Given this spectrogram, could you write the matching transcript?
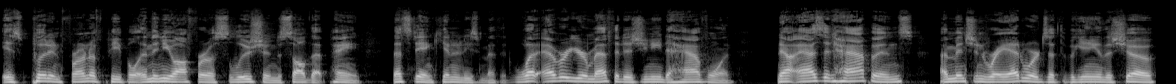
is put in front of people and then you offer a solution to solve that pain. That's Dan Kennedy's method. Whatever your method is, you need to have one. Now, as it happens, I mentioned Ray Edwards at the beginning of the show.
